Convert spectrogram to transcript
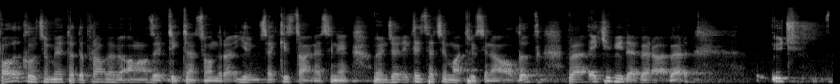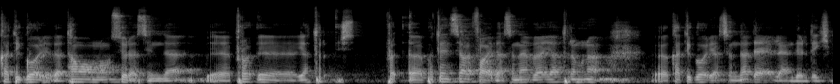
Balıq kılçığı metodu problemi analiz etdikdən sonra 28 tanesini öncəlikli seçim matrisini aldıq və ekip ilə bərabər 3 kateqoriyada tamamlama sürəsində e, pro, e, yatır, potansiyel faydasına ve yatırımına e, kategorisinde değerlendirdik.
